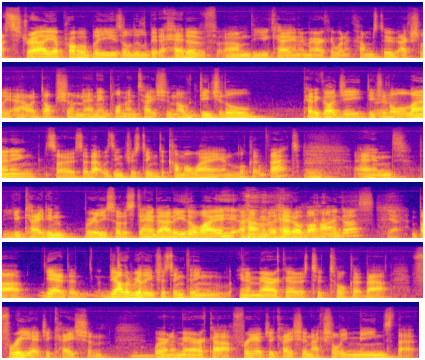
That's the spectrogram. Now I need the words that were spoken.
Australia probably is a little bit ahead of um, the UK and America when it comes to actually our adoption and implementation of digital pedagogy, digital mm. learning. So, so that was interesting to come away and look at that. Mm. And the UK didn't really sort of stand out either way, um, ahead or behind us. Yeah. But yeah, the, the other really interesting thing in America is to talk about free education, mm. where in America, free education actually means that.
